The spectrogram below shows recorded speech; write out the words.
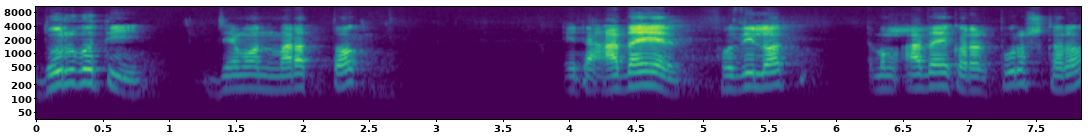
দুর্গতি যেমন মারাত্মক, এটা আদায়ের ফজিলত এবং আদায় করার পুরস্কারও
